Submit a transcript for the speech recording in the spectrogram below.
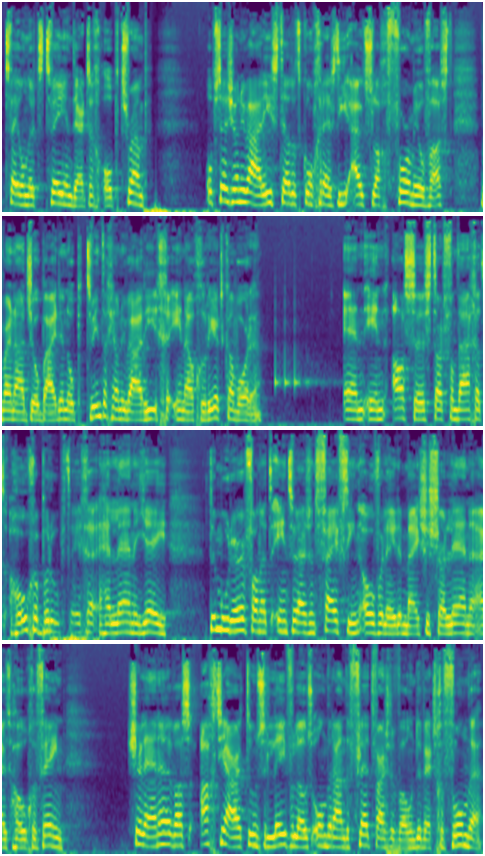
232 op Trump. Op 6 januari stelt het congres die uitslag formeel vast, waarna Joe Biden op 20 januari geïnaugureerd kan worden. En in Assen start vandaag het hoger beroep tegen Helene J., de moeder van het in 2015 overleden meisje Charlène uit Hogeveen. Charlène was acht jaar toen ze levenloos onderaan de flat waar ze woonde werd gevonden.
